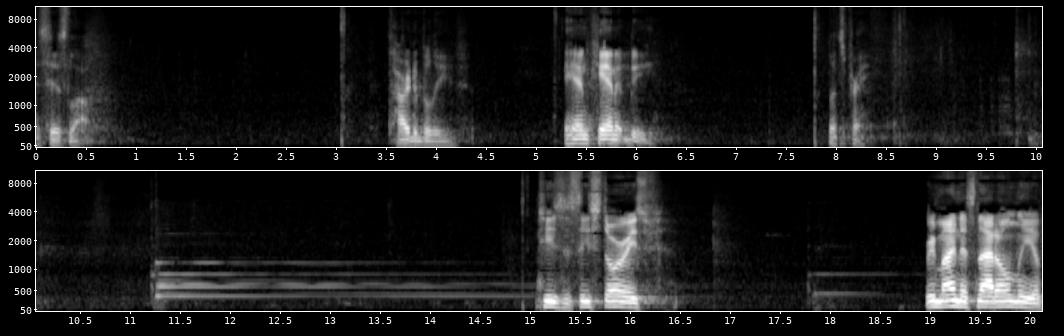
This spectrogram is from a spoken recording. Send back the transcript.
is His love. It's hard to believe. And can it be? Let's pray. Jesus, these stories remind us not only of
